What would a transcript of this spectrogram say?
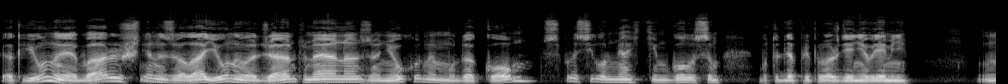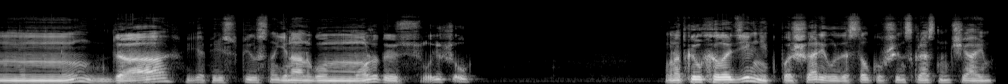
как юная барышня назвала юного джентльмена занюханным мудаком, — спросил он мягким голосом, — будто для препровождения времени. «Ну, да», — я переступил с ноги на ногу, — «может, и слышал». Он открыл холодильник, пошарил и достал кувшин с красным чаем.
